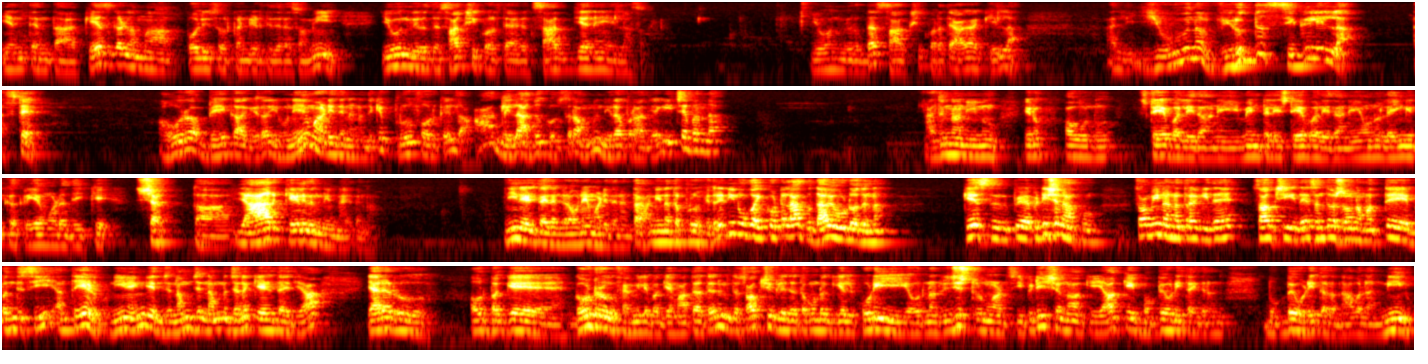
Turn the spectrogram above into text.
ಎಂತೆಂಥ ಕೇಸ್ಗಳು ನಮ್ಮ ಪೊಲೀಸರು ಕಂಡಿಡ್ತಿದ್ದಾರೆ ಸ್ವಾಮಿ? ಇವನ್ ವಿರುದ್ಧ ಸಾಕ್ಷಿ ಕೊರತೆ ಆಗಕ್ಕೆ ಸಾಧ್ಯನೇ ಇಲ್ಲ ಸ್ವಾಮಿ. ಇವನ ವಿರುದ್ಧ ಸಾಕ್ಷಿ ಕೊರತೆ ಆಗಕ್ಕಿಲ್ಲ. ಅಲ್ಲಿ ಇವನ ವಿರುದ್ಧ ಸಿಗಲಿಲ್ಲ ಅಷ್ಟೇ. ಅವರ ಬೇಕಾಗಿರೋ ಇವನೇ ಮಾಡಿದ್ದೇನೆ ಅನ್ನೋದಕ್ಕೆ ಪ್ರೂಫ್ ಅವ್ರ ಕೈಲಿ ಆಗಲಿಲ್ಲ. ಅದಕ್ಕೋಸ್ಕರ ಅವನು ನಿರಪರಾಧಿಯಾಗಿ ಈಚೆ ಬಂದ. ಅದನ್ನು ನೀನು, ಏನು, ಅವನು ಸ್ಟೇಬಲ್ ಇದ್ದಾನೆ ಮೆಂಟಲಿ ಸ್ಟೇಬಲ್ ಇದ್ದಾನೆ, ಅವನು ಲೈಂಗಿಕ ಕ್ರಿಯೆ ಮಾಡೋದಕ್ಕೆ ಶಕ್ತ, ಯಾರು ಕೇಳಿದ್ರು ನಿನ್ನ ಇದನ್ನು? ನೀನು ಹೇಳ್ತಾ ಇದ್ದಂಗೆ ಅವನೇ ಮಾಡಿದ್ದಾನೆ ಅಂತ ನಿನ್ನ ಹತ್ರ ಪ್ರೂಫ್ ಇದ್ರೆ ನೀನು ಹೈಕೋರ್ಟಲ್ಲಿ ಹಾಕು, ದಾವೆ ಅದನ್ನು. ಕೇಸ್ ಪಿಟಿಷನ್ ಹಾಕು. ಸ್ವಾಮಿ, ನನ್ನ ಹತ್ರ ಇದೆ, ಸಾಕ್ಷಿ ಇದೆ, ಸಂತೋಷವನ್ನು ಮತ್ತೆ ಬಂಧಿಸಿ ಅಂತ ಹೇಳು ನೀನು ಹೆಂಗೆ ನಮ್ಮ ಜನ, ನಮ್ಮ ಜನಕ್ಕೆ ಹೇಳ್ತಾ ಇದೆಯಾ? ಯಾರ್ಯಾರು ಅವ್ರ ಬಗ್ಗೆ, ಗೌಡ್ರು ಫ್ಯಾಮಿಲಿ ಬಗ್ಗೆ ಮಾತಾಡ್ತಾರೆ, ನಿಮ್ದು ಸಾಕ್ಷಿಗಳಿದೆ, ತೊಗೊಂಡೋಗಿ ಅಲ್ಲಿ ಕೊಡಿ ಅವ್ರನ್ನ ರಿಜಿಸ್ಟರ್ ಮಾಡಿಸಿ ಪಿಟಿಷನ್ ಹಾಕಿ, ಯಾಕೆ ಬೊಬ್ಬೆ ಹೊಡಿತಾ ಇದ್ರು ಬೊಬ್ಬೆ ಹೊಡಿತಾರ ನಾವಲ್ಲ, ನೀನು.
